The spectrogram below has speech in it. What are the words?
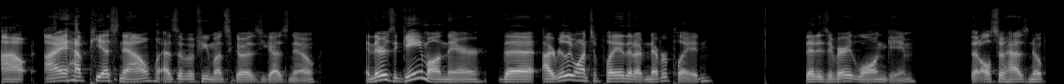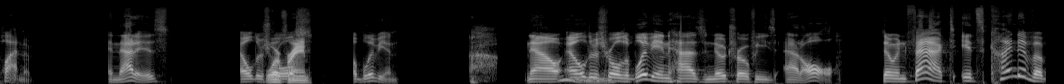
Uh, I have PS Now as of a few months ago, as you guys know, and there's a game on there that I really want to play that I've never played. That is a very long game that also has no platinum, and that is Elder Scrolls Warframe. Oblivion. Now, Elder Hmm. Scrolls Oblivion has no trophies at all, So in fact, it's kind of a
